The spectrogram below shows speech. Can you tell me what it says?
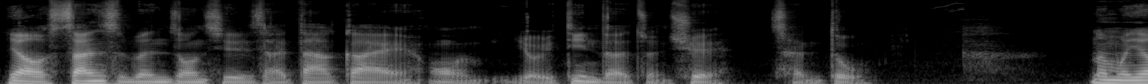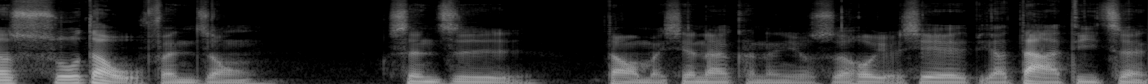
要三十分钟，其实才大概哦有一定的准确程度。那么要说到五分钟，甚至到我们现在可能有时候有些比较大地震，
